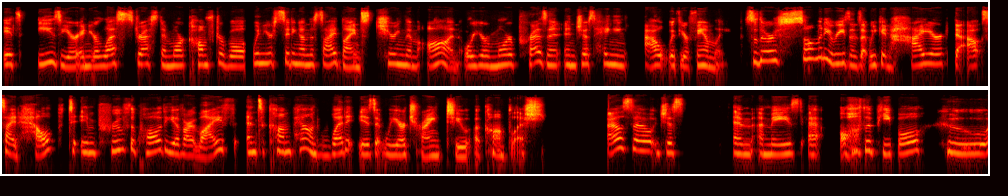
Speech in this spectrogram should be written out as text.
it's easier and you're less stressed and more comfortable when you're sitting on the sidelines cheering them on, or you're more present and just hanging out with your family. So there are so many reasons that we can hire the outside help to improve the quality of our life and to compound what it is that we are trying to accomplish. I also just am amazed at all the people who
